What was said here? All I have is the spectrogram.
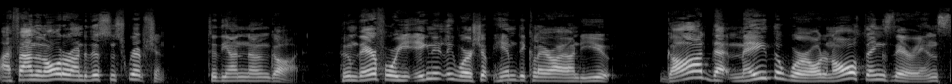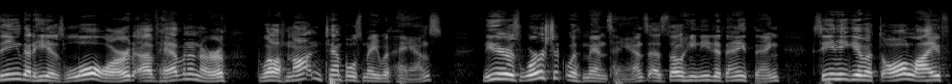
I found an altar under this inscription to the unknown God, whom therefore ye ignorantly worship, him declare I unto you. God that made the world and all things therein, seeing that he is Lord of heaven and earth, dwelleth not in temples made with hands, neither is worshipped with men's hands, as though he needeth anything, seeing he giveth to all life,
